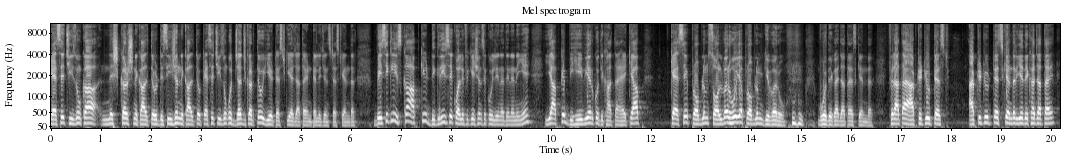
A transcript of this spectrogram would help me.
कैसे चीज़ों का निष्कर्ष निकालते हो डिसीज़न निकालते हो, कैसे चीज़ों को जज करते हो, ये टेस्ट किया जाता है इंटेलिजेंस टेस्ट के अंदर। बेसिकली इसका आपकी डिग्री से क्वालिफिकेशन से कोई लेना देना नहीं है, ये आपके बिहेवियर को दिखाता है कि आप कैसे प्रॉब्लम सॉल्वर हो या प्रॉब्लम गिवर हो। वो देखा जाता है इसके अंदर। फिर आता है एप्टीट्यूड टेस्ट एप्टीट्यूड टेस्ट के अंदर ये देखा जाता है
